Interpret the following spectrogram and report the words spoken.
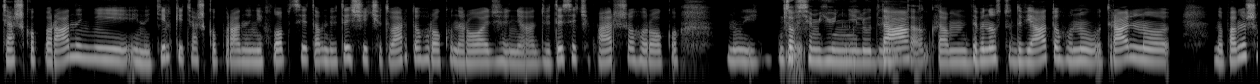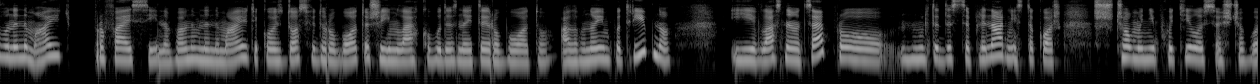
тяжко поранені, і не тільки тяжко поранені хлопці там 2004 року народження, 2001 року. Ну і зовсім юні люди. Так, так. там 99-го. Ну от реально, напевно, що вони не мають. Професії, напевно, вони не мають якогось досвіду роботи, що їм легко буде знайти роботу, але воно їм потрібно. І, власне, оце про мультидисциплінарність також, що мені б хотілося, щоб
